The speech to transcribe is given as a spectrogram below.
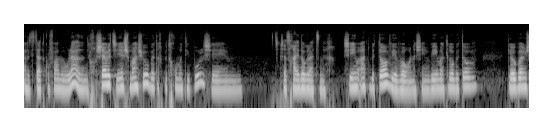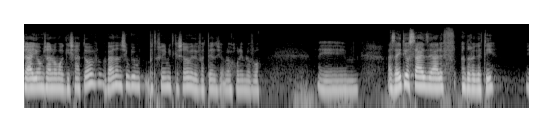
אבל זו הייתה תקופה מעולה, אז אני חושבת שיש משהו, בטח בתחום הטיפול, ש... שאת צריכה לדאוג לעצמך. שאם את בטוב, יבואו אנשים, ואם את לא בטוב, כי היו פעמים שהיה יום שאני לא מרגישה טוב, ואז אנשים מתחילים להתקשר ולבטל שהם לא יכולים לבוא. אמ, אז הייתי עושה את זה, א', הדרגתי, אה,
